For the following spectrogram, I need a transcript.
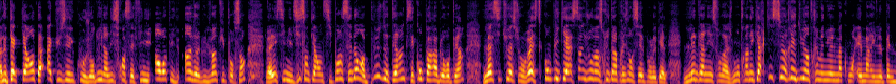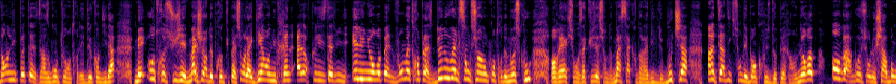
Ah, le CAC 40 a accusé le coup aujourd'hui. L'indice français finit en repli de 1,28%. La 6646 points, cédant plus de terrain que ses comparables européens. La situation reste compliquée à 5 jours d'un scrutin présidentiel pour lequel les derniers sondages montrent un écart qui se réduit entre Emmanuel Macron et Marine Le Pen dans l'hypothèse d'un second tour entre les deux candidats. Mais autre sujet majeur de préoccupation, la guerre en Ukraine, alors que les États-Unis et l'Union européenne vont mettre en place de nouvelles sanctions à l'encontre de Moscou en réaction aux accusations de massacre dans la ville de Boutcha, interdiction des banques russes d'opérer en Europe, embargo sur le charbon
